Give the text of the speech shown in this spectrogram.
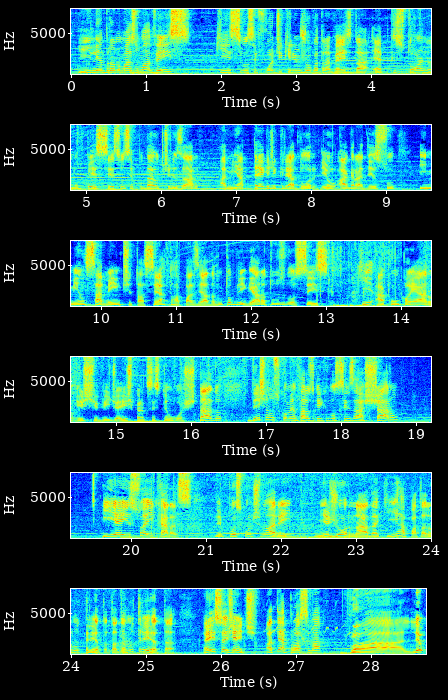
E lembrando mais uma vez que se você for adquirir o jogo através da Epic Store, né, no PC, se você puder utilizar a minha tag de criador, eu agradeço imensamente, tá certo, rapaziada? Muito obrigado a todos vocês que acompanharam este vídeo aí, espero que vocês tenham gostado. Deixa nos comentários o que, que vocês acharam. E é isso aí, caras. Depois continuarei minha jornada aqui. Ih, rapaz, tá dando treta, tá dando treta. É isso aí, gente. Até a próxima. Valeu!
